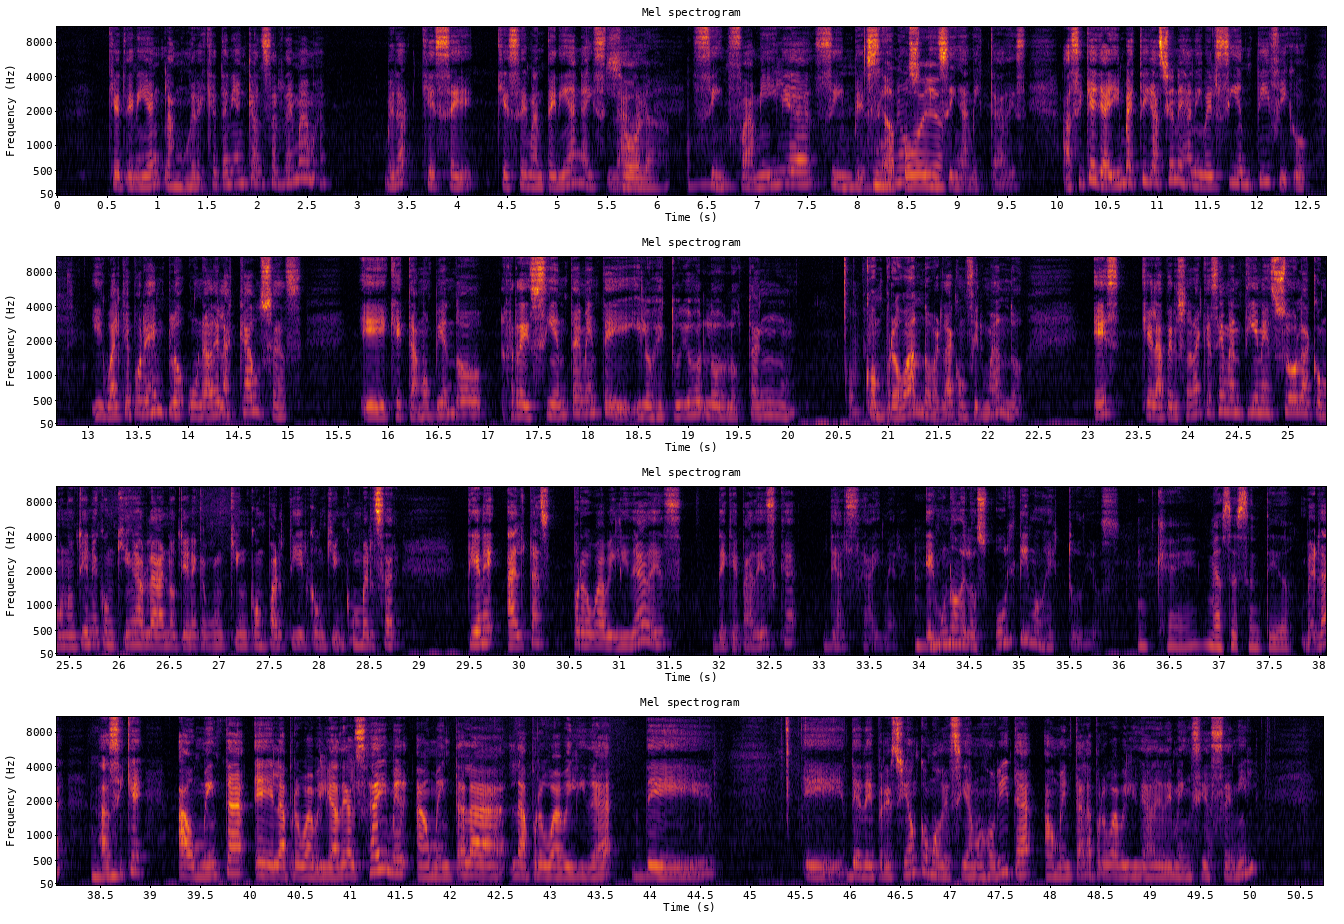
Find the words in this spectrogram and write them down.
que tenían, las mujeres que tenían cáncer de mama, ¿verdad? Que se, que se mantenían aisladas, Sola. sin familia, sin vecinos y sin amistades. Así que ya hay investigaciones a nivel científico, igual que por ejemplo una de las causas eh, que estamos viendo recientemente y, y los estudios lo, lo están comprobando, ¿verdad? Confirmando, es que la persona que se mantiene sola, como no tiene con quién hablar, no tiene con quién compartir, con quién conversar, tiene altas probabilidades de que padezca de Alzheimer. Es uno de los últimos estudios. Ok, me hace sentido. ¿verdad? Así que aumenta eh, la probabilidad de Alzheimer, aumenta la, la probabilidad de, eh, de depresión, como decíamos ahorita, aumenta la probabilidad de demencia senil.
